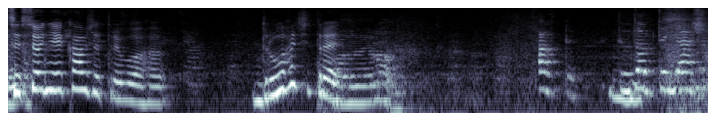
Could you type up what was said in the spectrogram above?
Це сьогодні яка вже тривога? Друга чи третя? Авто. Ти там те ящик.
